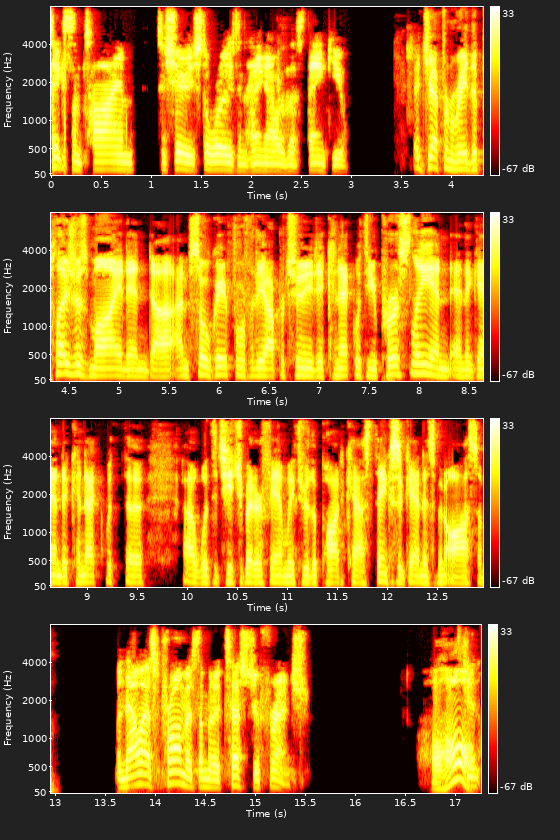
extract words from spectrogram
taking some time to share your stories and hang out with us. Thank you. Jeff and Rae, the pleasure's mine, and uh, I'm so grateful for the opportunity to connect with you personally, and and again to connect with the uh, with the Teach Better family through the podcast. Thanks again; it's been awesome. And now, as promised, I'm going to test your French. Oh, Can,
